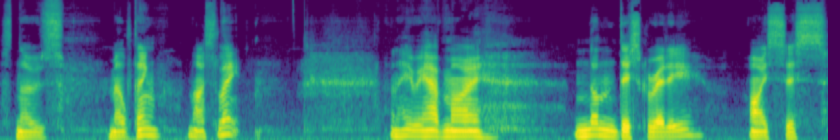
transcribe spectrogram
Snow's melting nicely. And here we have my non-disc ready Isis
